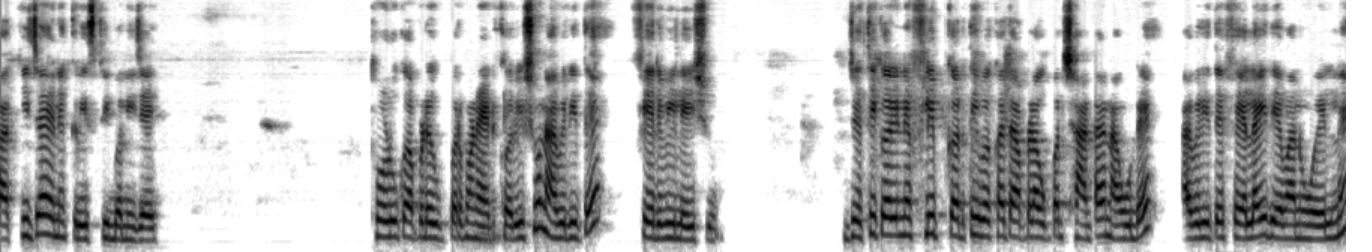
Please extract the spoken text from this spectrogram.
પાકી જાય અને ક્રિસ્પી બની જાય. થોડુંક આપણે ઉપર પણ એડ કરીશું ને આવી રીતે ફેરવી લઈશું. જેથી કરીને ફ્લિપ કરતી વખતે આપણા ઉપર છાંટા ના ઉડે, આવી રીતે ફેલાઈ દેવાનું ઓઇલને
